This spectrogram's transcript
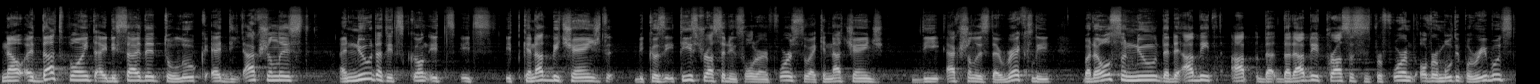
Now, at that point, I decided to look at the action list. I knew that it's, it's, it's, it cannot be changed because it is trusted installer enforced, so I cannot change the action list directly, but I also knew that the update, up, that, that update process is performed over multiple reboots,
